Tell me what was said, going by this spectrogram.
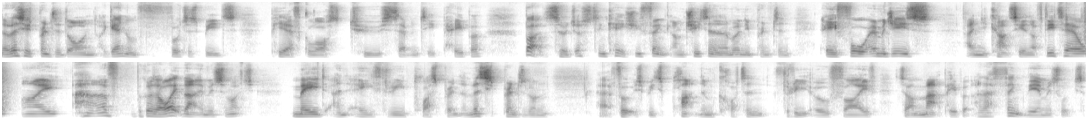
Now this is printed on again on Photospeed's PF Gloss 270 paper. But so just in case you think I'm cheating and I'm only printing A4 images and you can't see enough detail, I have, because I like that image so much, made an A3 plus print. And this is printed on uh, Photospeed's Platinum Cotton 305. It's a matte paper and I think the image looks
